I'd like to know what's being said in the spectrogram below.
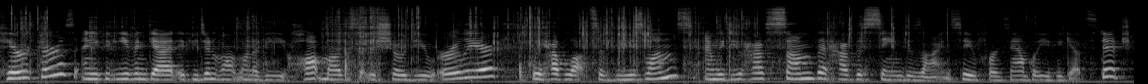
characters and you could even get if you didn't want one of the hot mugs that we showed you earlier we have lots of these ones and we do have some that have the same design so for example you could get Stitch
